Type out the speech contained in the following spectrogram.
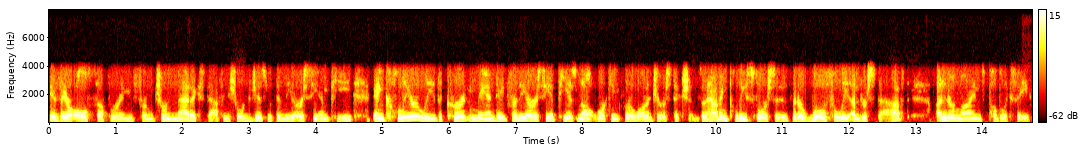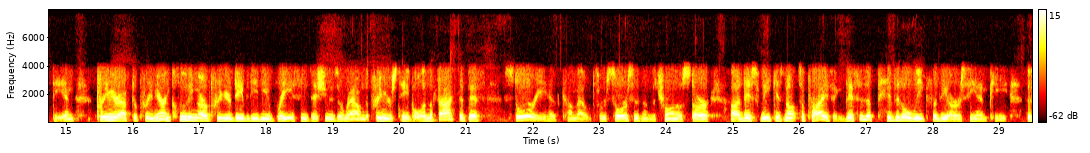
is they are all suffering from dramatic staffing shortages within the RCMP. And clearly, the current mandate for the RCMP is not working for a lot of jurisdictions. And having police forces that are woefully understaffed undermines public safety. And premier after premier, including our premier David Eby, raised these issues around the premier's table. And the fact that this story has come out through sources in the Toronto Star uh, this week is not surprising. This is a pivotal week for the RCMP. The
